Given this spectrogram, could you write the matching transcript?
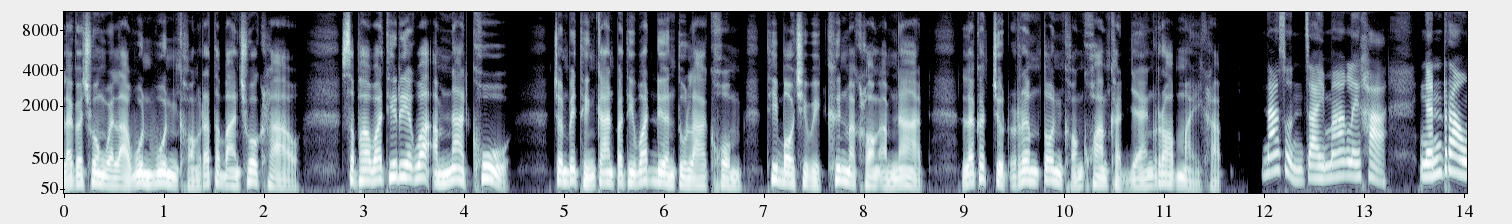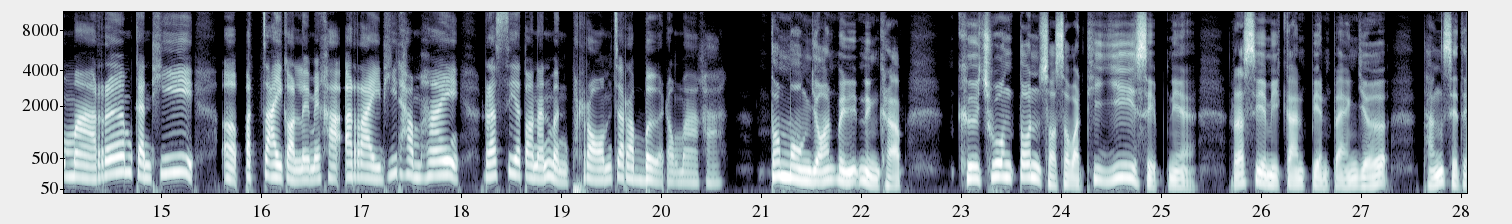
แล้วก็ช่วงเวลาวุ่นๆของรัฐบาลชั่วคราว สภาวะที่เรียกว่าอำนาจคู่ จนไปถึงการปฏิวัติเดือนตุลาคม ที่โบลชีวิกขึ้นมาครองอำนาจ แล้วก็จุดเริ่มต้นของความขัดแย้งรอบใหม่ครับ น่าสนใจมากเลยค่ะ งั้นเรามาเริ่มกันที่เอ่อปัจจัยก่อนเลยไหมคะ อะไรที่ทำให้รัสเซียตอนนั้นเหมือนพร้อมจะระเบิดออกมาคะต้องมองย้อนไปนิดหนึ่งครับคือช่วงต้นศตวรรษที่ 20 เนี่ย รัสเซียมีการเปลี่ยนแปลงเยอะ ทั้งเศรษฐ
